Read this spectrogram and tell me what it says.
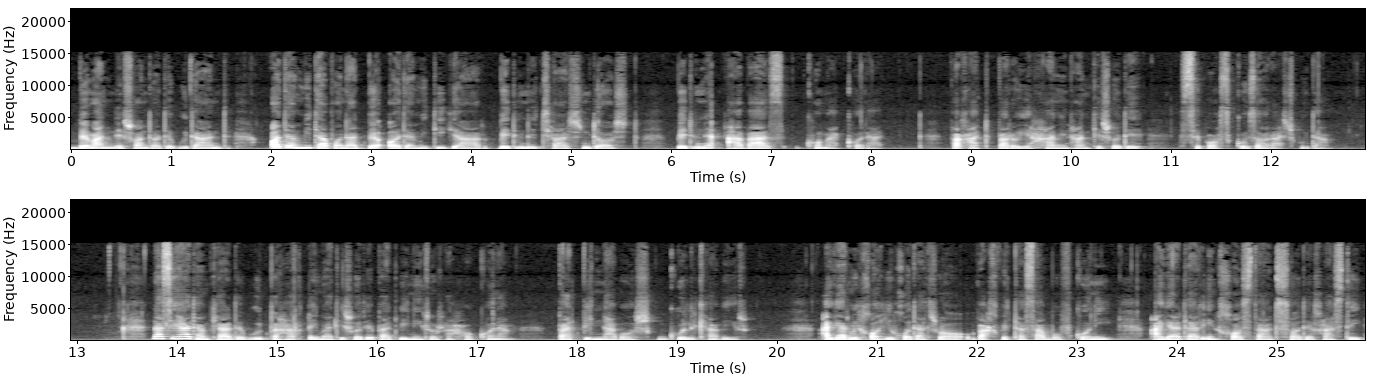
به من نشان داده بودند. آدم می تواند به آدمی دیگر بدون چشم داشت بدون عوض کمک کند. فقط برای همین هم که شده سپاسگزارش بودم. نصیحتم کرده بود به هر قیمتی شده بدبینی رو رها کنم. بدبین نباش گل کویر. اگر می‌خواهی خودت را وقف تصوف کنی اگر در این خواستت صادق هستی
